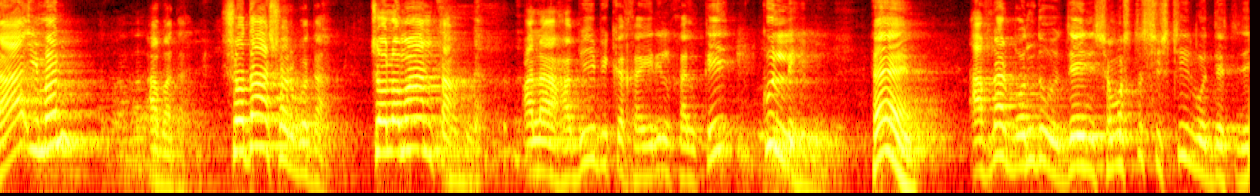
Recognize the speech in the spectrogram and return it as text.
দা ইমান আবাদা, সদা সর্বদা, চলমান থাকব আলা হাবিবিকা খাইরিল খালকি কুল্লিহিম। হ্যাঁ আপনার বন্ধু যে সমস্ত সৃষ্টির মধ্যে যে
